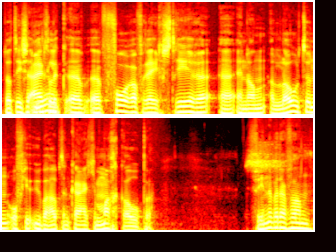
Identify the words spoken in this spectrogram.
Dat is eigenlijk ja. vooraf registreren en dan loten of je überhaupt een kaartje mag kopen. Wat vinden we daarvan?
